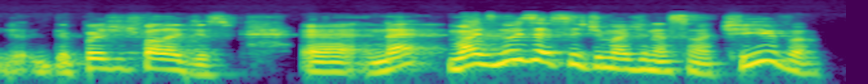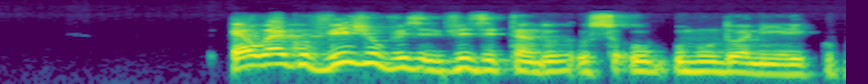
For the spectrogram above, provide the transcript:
depois a gente fala disso. É, né? Mas no exercício de imaginação ativa, é o ego vigil visitando o, o, mundo onírico.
